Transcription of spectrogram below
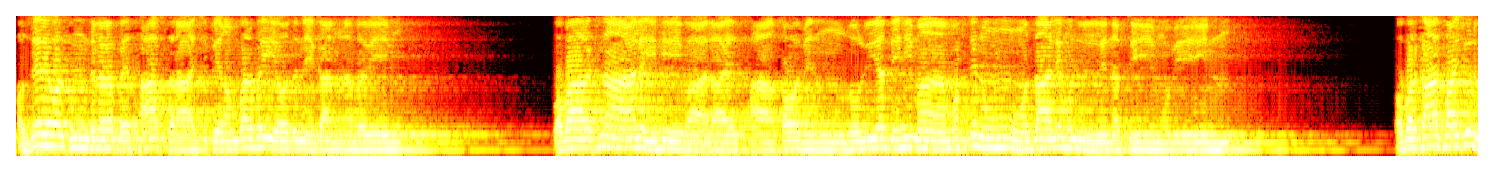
او زیر ورکم دلگا پہ اسحاق سراچ پیغمبر بی یود نیکان نبویم وباركنا عليه وعلى إسحاق ومن ذريتهما محسن وظالم لنفسه مبين. وبركات باشر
